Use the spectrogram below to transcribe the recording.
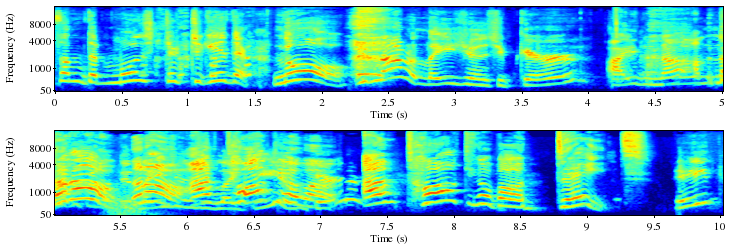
some the monster together. No, it's not a relationship, girl. I not. I'm No, not no, gonna no, no. I'm like talking you, about. girl. I'm talking about date. Date,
